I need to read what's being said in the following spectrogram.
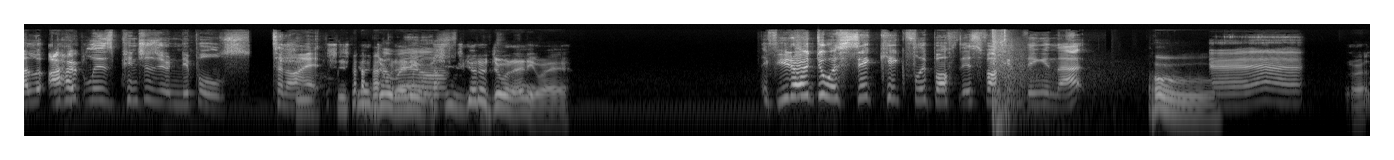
I. I hope Liz pinches your nipples tonight. She- she's gonna do it anyway. She's gonna do it anyway. If you don't do a sick kick flip off this fucking thing in that, Oh. Uh, All right,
